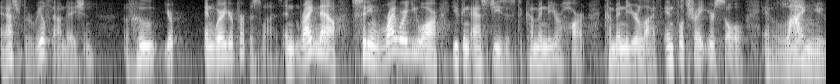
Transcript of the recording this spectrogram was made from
And that's the real foundation of who your and where your purpose lies. And right now, sitting right where you are, you can ask Jesus to come into your heart, come into your life, infiltrate your soul, and line you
